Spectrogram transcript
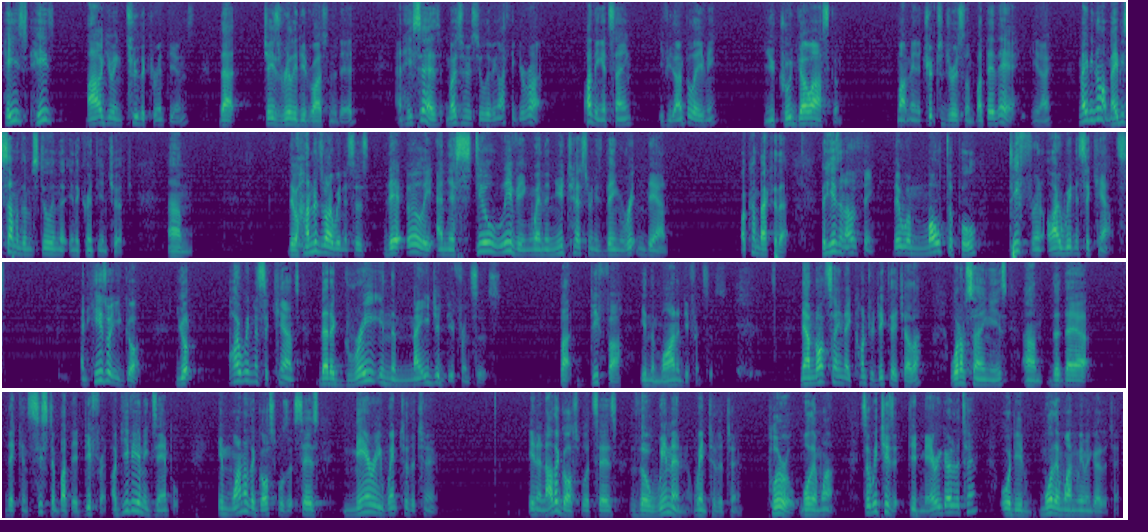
He's, he's arguing to the Corinthians that Jesus really did rise from the dead. And he says, most of them are still living. I think you're right. I think it's saying, if you don't believe me, you could go ask them. Might mean a trip to Jerusalem, but they're there, you know. Maybe not. Maybe some of them are still in the, in the Corinthian church. Um, there were hundreds of eyewitnesses. They're early and they're still living when the New Testament is being written down. I'll come back to that. But here's another thing there were multiple different eyewitness accounts. And here's what you got you got eyewitness accounts that agree in the major differences, but differ in the minor differences. Now, I'm not saying they contradict each other. What I'm saying is um, that they are, they're consistent, but they're different. I'll give you an example in one of the Gospels it says Mary went to the tomb. In another Gospel it says the women went to the tomb. Plural, more than one. So which is it? Did Mary go to the tomb? Or did more than one woman go to the tomb?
